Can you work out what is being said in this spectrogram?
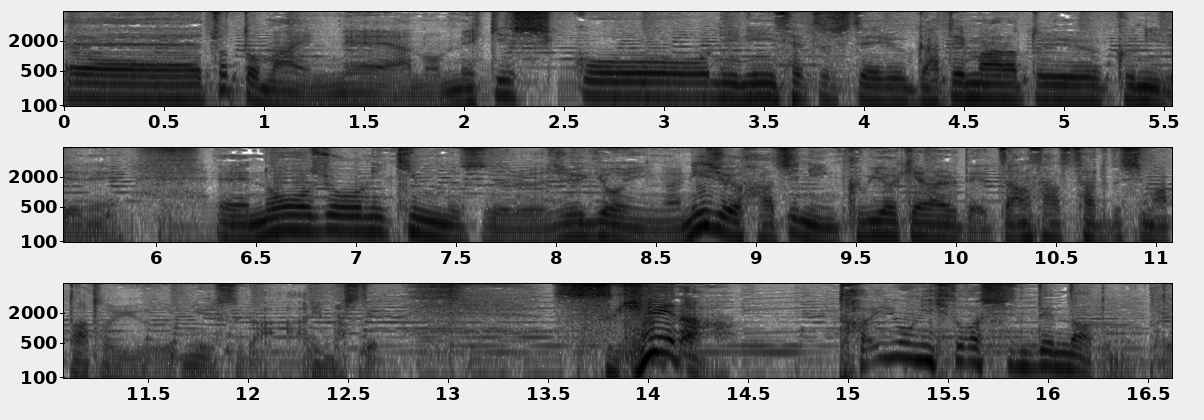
えー、ちょっと前にね、あの、メキシコに隣接しているガテマラという国でね、えー、農場に勤務する従業員が28人首を切られて惨殺されてしまったというニュースがありまして、すげえな大量に人が死んでんなと思って。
